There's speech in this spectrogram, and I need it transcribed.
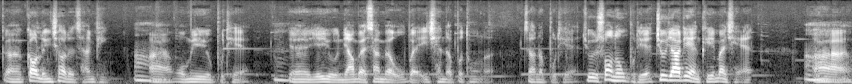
呃高能效的产品嗯。啊，我们也有补贴，嗯。呃也有两百、三百、五百、一千的不同的这样的补贴，就是双重补贴，旧家电可以卖钱。嗯。啊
